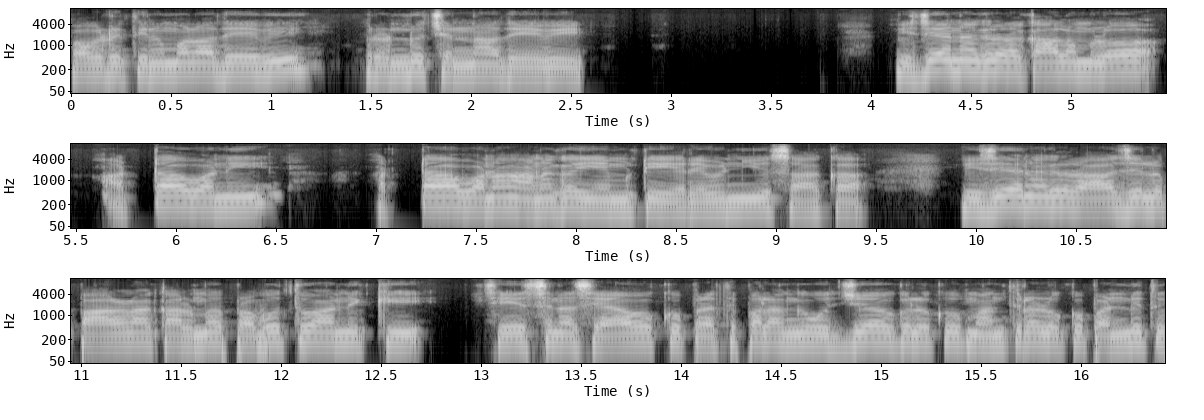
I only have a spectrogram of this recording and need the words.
ఒకటి తిరుమలాదేవి రెండు చిన్నాదేవి. విజయనగర కాలంలో అట్టావని అట్టావన అనగా ఏమిటి? రెవెన్యూ శాఖ. విజయనగర రాజుల పాలనా కాలంలో ప్రభుత్వానికి చేసిన సేవకు ప్రతిఫలంగా ఉద్యోగులకు మంత్రులకు పండితు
